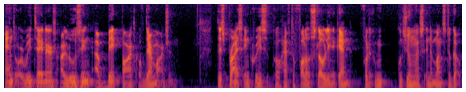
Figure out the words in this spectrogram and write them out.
and or retailers are losing a big part of their margin. This price increase will have to follow slowly again for the consumers in the months to go.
